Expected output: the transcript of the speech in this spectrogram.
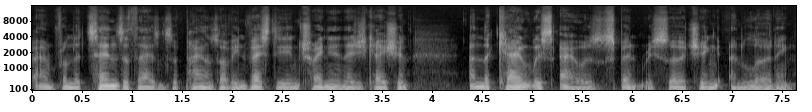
and from the tens of thousands of pounds I've invested in training and education, and the countless hours spent researching and learning.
